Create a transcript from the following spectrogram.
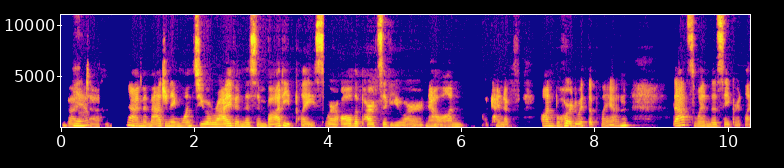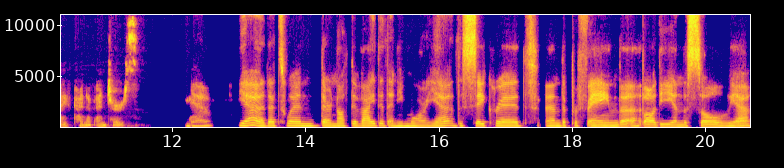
But yeah. Um, yeah, I'm imagining once you arrive in this embodied place where all the parts of you are now on kind of on board with the plan, that's when the sacred life kind of enters. Yeah. Yeah, that's when they're not divided anymore. Yeah, the sacred and the profane, the body and the soul. Yeah.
